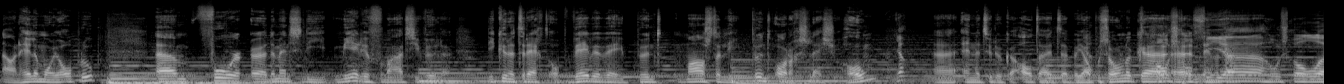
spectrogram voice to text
Nou, een hele mooie oproep. Um, voor uh, de mensen die meer informatie willen, die kunnen terecht op www.masterly.org/home. Ja. Uh, en natuurlijk altijd uh, bij jou ja. persoonlijk. Uh, hogeschool via Hogeschool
